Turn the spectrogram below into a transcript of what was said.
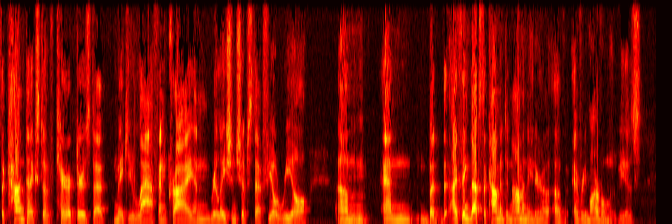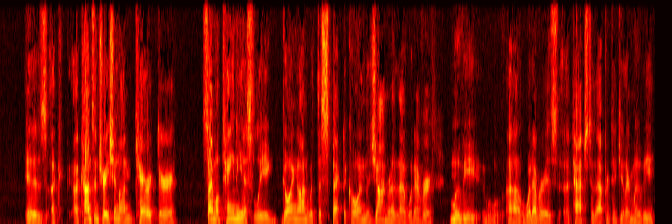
the context of characters that make you laugh and cry and relationships that feel real. Um, and but I think that's the common denominator of, of every Marvel movie is is a, a, concentration on character simultaneously going on with the spectacle and the genre that whatever movie uh, whatever is attached to that particular movie.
